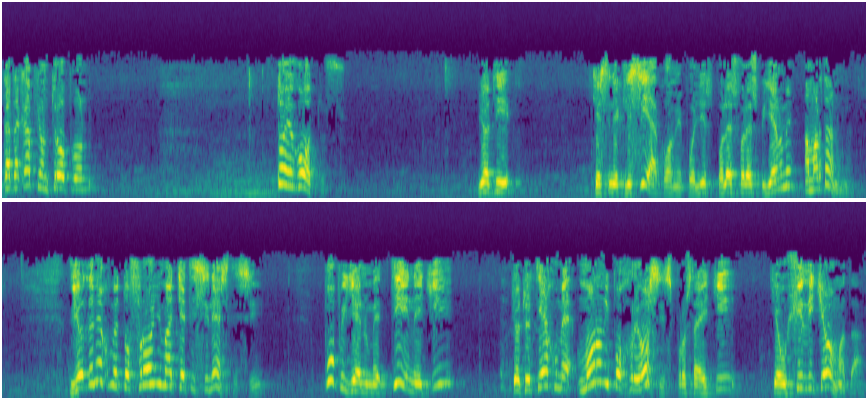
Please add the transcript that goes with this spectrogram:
κατά κάποιον τρόπο το εγώ τους. Διότι και στην εκκλησία ακόμη πολλές, πολλές φορές πηγαίνουμε αμαρτάνουμε. Διότι δεν έχουμε το φρόνημα και τη συνέστηση πού πηγαίνουμε, τι είναι εκεί και ότι έχουμε μόνο υποχρεώσεις προς τα εκεί και οχή δικαιώματα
